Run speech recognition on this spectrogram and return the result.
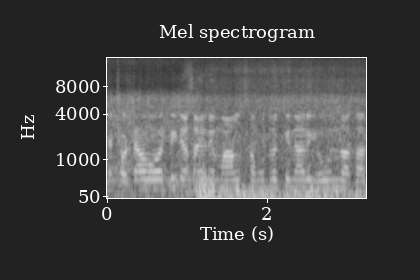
त्या छोट्या बोटीच्या साह्याने माल समुद्रकिनारी घेऊन जातात.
